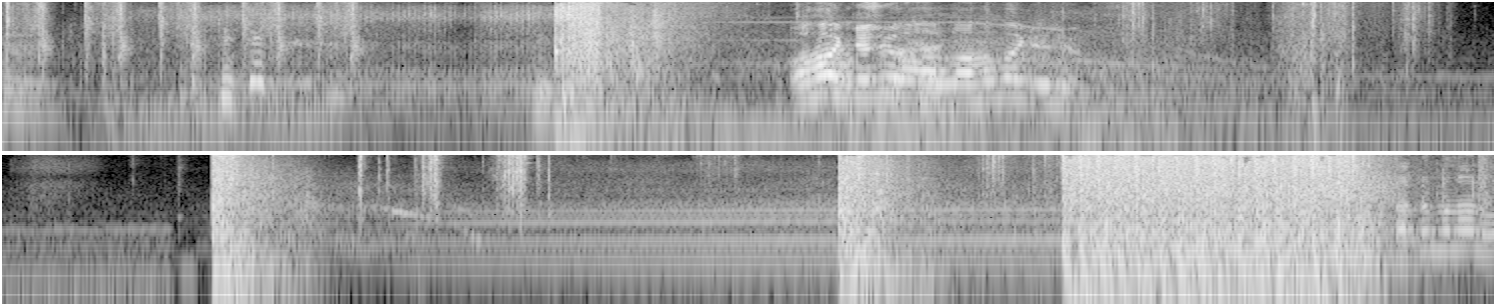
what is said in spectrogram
Aha Olsun geliyor abi. Allah'ıma geliyor. Tadı mı lan o?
